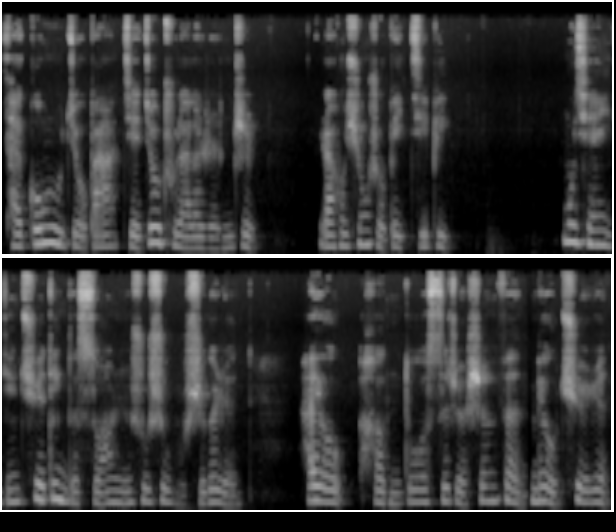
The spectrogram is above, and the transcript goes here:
才攻入酒吧解救出来了人质，然后凶手被击毙。目前已经确定的死亡人数是五十个人，还有很多死者身份没有确认。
